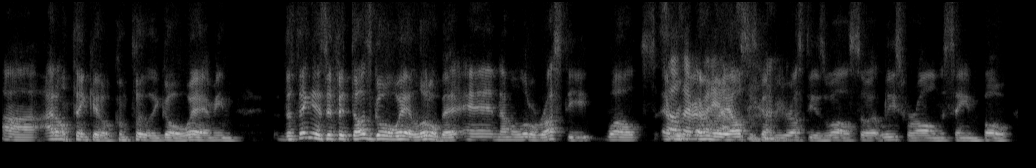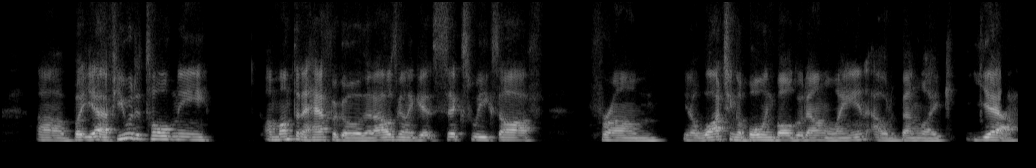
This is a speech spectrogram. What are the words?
Uh, I don't think it'll completely go away. I mean, the thing is, if it does go away a little bit and I'm a little rusty, well, every, everybody, everybody, else, is going to be rusty as well. So at least we're all in the same boat. Uh, but yeah, if you would have told me a month and a half ago that I was going to get six weeks off from you know watching a bowling ball go down the lane, I would have been like, yeah,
